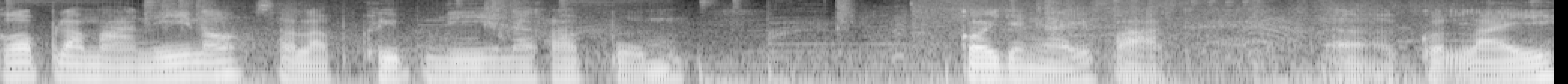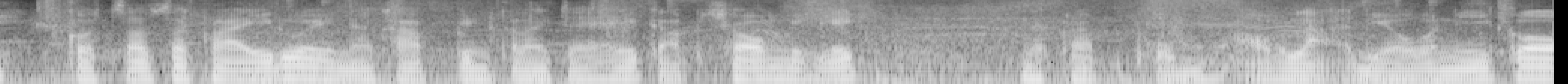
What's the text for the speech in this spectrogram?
ก็ประมาณนี้เนาะสำหรับคลิปนี้นะครับผม ก็ยังไงฝาก กดไลค์กด Subscribe ด้วยนะครับ เป็นกำลังใจให้กับช่องเล็กๆนะครับ ผมเอาละเดี๋ยววันนี้ก็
